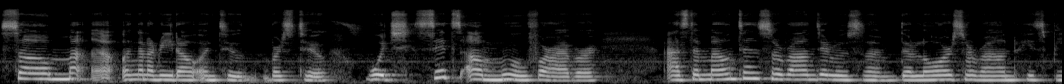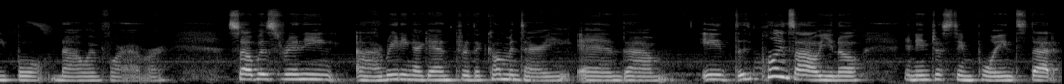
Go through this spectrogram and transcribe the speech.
So, uh, I'm going to read out into verse 2 which sits unmoved forever. As the mountains surround Jerusalem, the Lord surround his people now and forever. So I was reading, uh, reading again through the commentary, and um, it, it, points out, you know, an interesting point that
